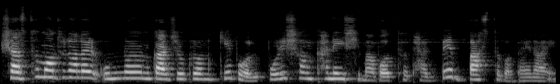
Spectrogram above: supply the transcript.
স্বাস্থ্য মন্ত্রণালয়ের উন্নয়ন কার্যক্রম কেবল পরিসংখ্যানেই সীমাবদ্ধ থাকবে, বাস্তবতায় নয়।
